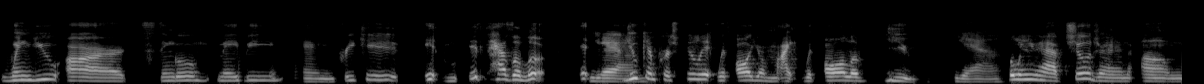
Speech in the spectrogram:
when you are single, maybe and pre-kids, it it has a look. It, yeah, you can pursue it with all your might, with all of you. Yeah. But when you have children, um,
